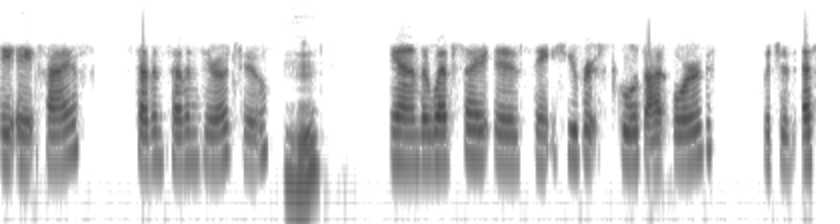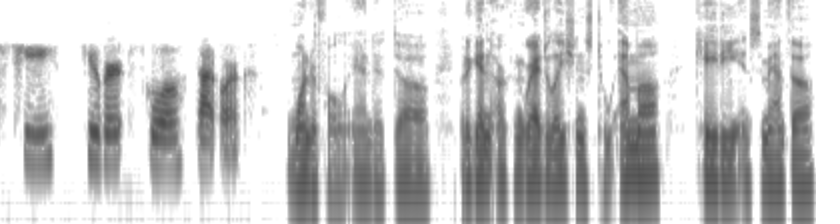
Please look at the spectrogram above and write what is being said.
885 7702. And the website is sthubertschool.org, which is sthubertschool.org. Wonderful. And it, uh, but again, our congratulations to Emma, Katie, and Samantha,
